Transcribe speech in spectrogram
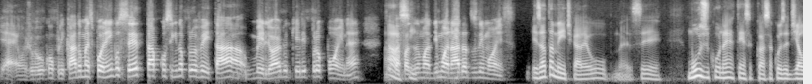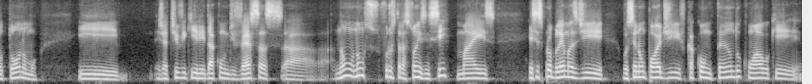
É, é um jogo complicado, mas porém você está conseguindo aproveitar melhor do que ele propõe, né? Você ah, tá fazendo sim. uma limonada dos limões. Exatamente, cara. Eu, é, ser músico, né? Tem essa, essa coisa de autônomo e já tive que lidar com diversas, uh, não, não frustrações em si, mas esses problemas de você não pode ficar contando com algo que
